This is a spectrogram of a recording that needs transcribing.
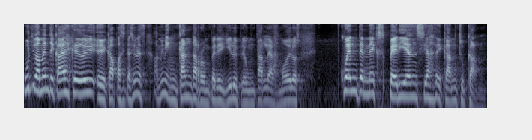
Últimamente cada vez que doy eh, capacitaciones, a mí me encanta romper el hielo y preguntarle a las modelos, cuéntenme experiencias de Camp to Camp.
